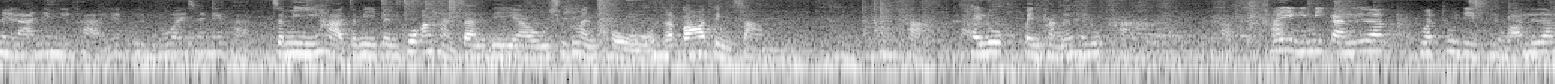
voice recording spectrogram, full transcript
ในร้านยังมีขายอย่างอื่นด้วยใช่ไหมคะจะมีค่ะจะมีเป็นพวกอาหารจานเดียว ชุดมันโถแล้วก็ติ่มซำค่ะ ให้ลูกเป็นทางเลือกให้ลูกค้า ค่ะ ค่ะ แล้วอย่างนี้มีการเลือกวัตถุดิบหรือว่าเลือก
